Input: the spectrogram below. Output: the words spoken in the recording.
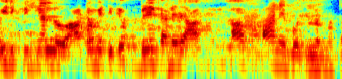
వీటికి సిగ్నల్ ఆటోమేటిక్గా బ్రేక్ అనేది ఆఫ్ ఆన్ అయిపోతుంది అనమాట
